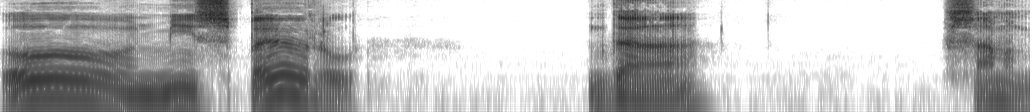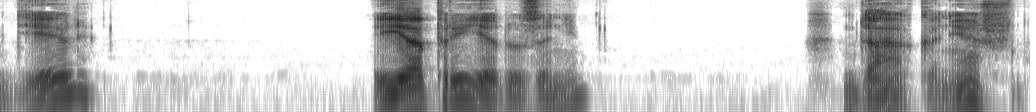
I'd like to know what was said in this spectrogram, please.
«О, мисс Перл!» «Да». «В самом деле?» «Я приеду за ним». «Да, конечно».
